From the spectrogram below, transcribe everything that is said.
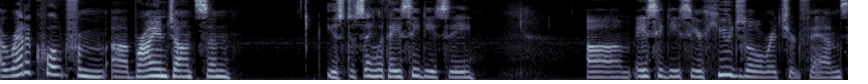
I read a quote from uh, Brian Johnson. Used to sing with ACDC. Um, ACDC are huge Little Richard fans.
